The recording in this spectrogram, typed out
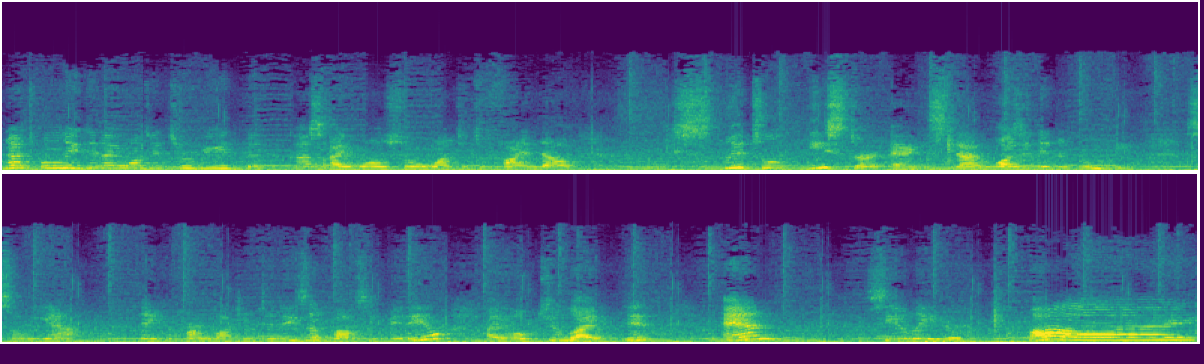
not only did I wanted to read but because I also wanted to find out little Easter eggs that wasn't in the movie. So yeah, for watching today's unboxing video. I hope you liked it and see you later. Bye!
